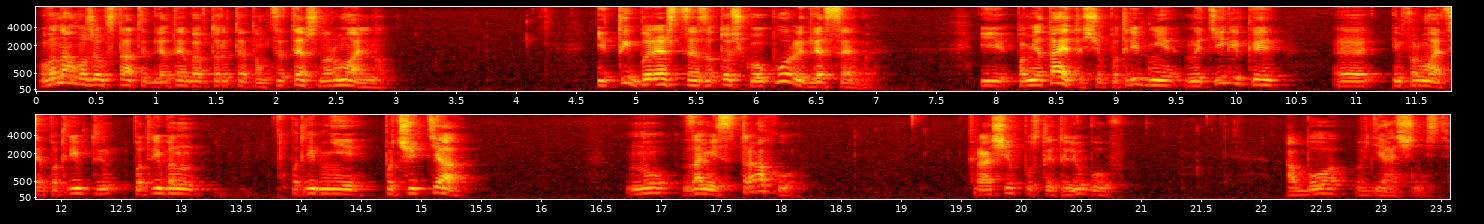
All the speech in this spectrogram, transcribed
вона може встати для тебе авторитетом. Це теж нормально. І ти береш це за точку опори для себе. І пам'ятайте, що потрібні не тільки е, інформація, потрібен, потрібен, потрібні почуття. Ну, замість страху краще впустити любов або вдячність.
